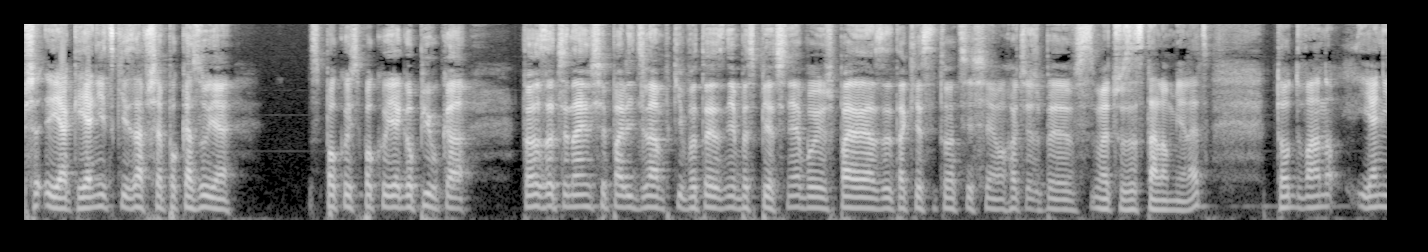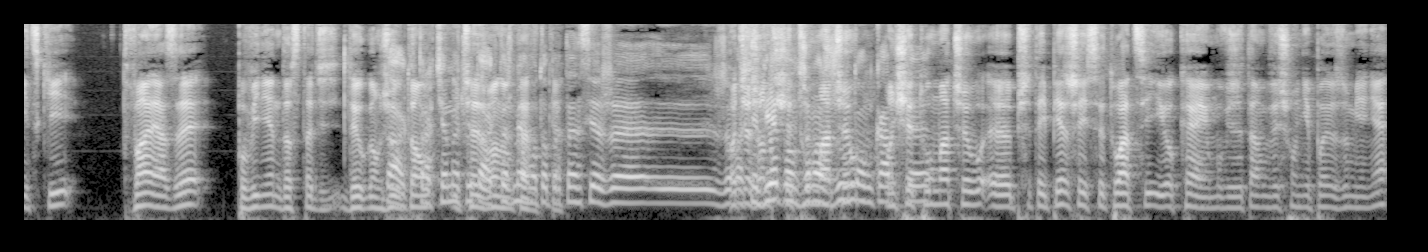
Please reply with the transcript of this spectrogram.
Prze- jak Janicki zawsze pokazuje spokój, spokój, jego piłka, to zaczynają się palić lampki, bo to jest niebezpiecznie, bo już parę razy takie sytuacje się, chociażby w meczu ze Stalą Mielec, to dwa, no, Janicki dwa razy powinien dostać drugą Tak, żółtą w trakcie i meczu czerwoną tak, też miałem o to kartkę. pretensję, że, że Chociaż właśnie on wiedząc, się że masz tłumaczył, żółtą kartkę... on się tłumaczył e, przy tej pierwszej sytuacji i okej, mówi, że tam wyszło nieporozumienie,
